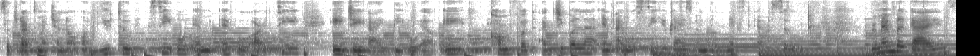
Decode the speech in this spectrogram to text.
Subscribe to my channel on YouTube, C O M F O R T A J I B O L A, Comfort Ajibola, and I will see you guys on the next episode. Remember, guys,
